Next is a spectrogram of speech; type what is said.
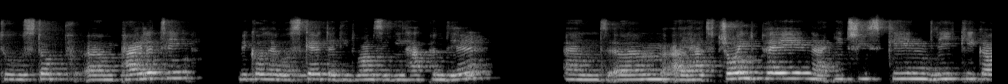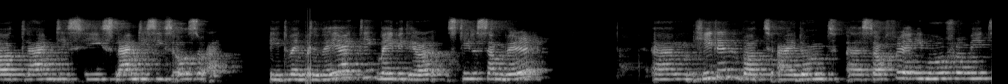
to stop um, piloting because I was scared that it once it will happen there. And um, I had joint pain, uh, itchy skin, leaky gut, Lyme disease. Lyme disease also, I it went away, I think. Maybe they are still somewhere um, hidden, but I don't uh, suffer anymore from it.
